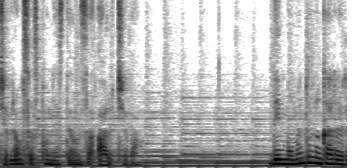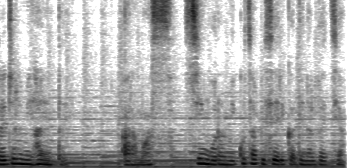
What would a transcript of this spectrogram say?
Ce vreau să spun este însă altceva. Din momentul în care regele Mihai I a rămas singur în micuța biserică din Elveția,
